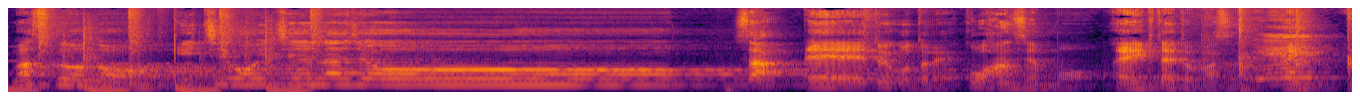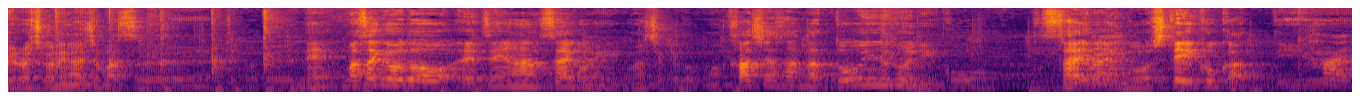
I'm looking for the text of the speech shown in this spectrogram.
マスクの一期一会ラジオさあ、えー、ということで後半戦も、えー、いきたいと思いますので、はい、よろしくお願いします。ということでね、まあ、先ほどえー前半最後に言いましたけど、まあ、川島さんがどういうふうにこうスタイリングをしていくかっていう、はい。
